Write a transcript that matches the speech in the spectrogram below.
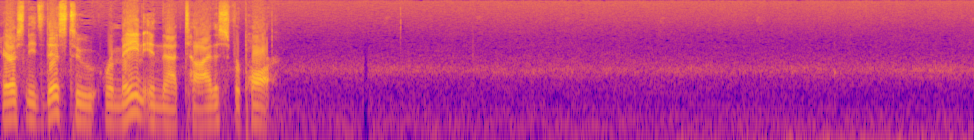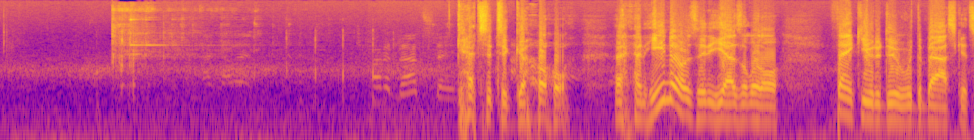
Harris needs this to remain in that tie. This is for par. Gets it to go. and he knows that he has a little thank you to do with the baskets.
